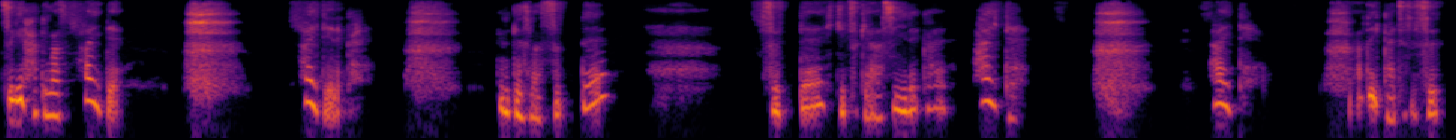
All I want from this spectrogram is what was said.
次吐きます。吐いて、吐いて入れ替え。繰り返します。吸って、吸って、引き付け足入れ替え。吐いて、吐いて。あと一回ずつ吸って、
